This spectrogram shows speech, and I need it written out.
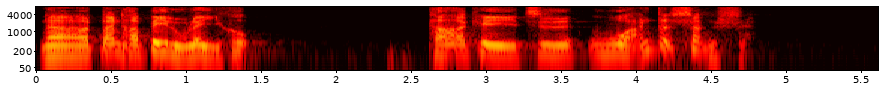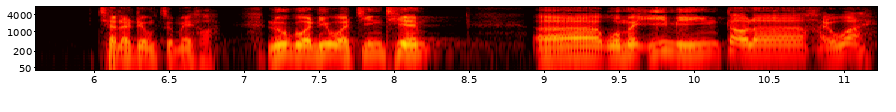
那当他被掳了以后，他可以吃王的上食。亲爱的弟兄姊妹哈，如果你我今天，呃，我们移民到了海外，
